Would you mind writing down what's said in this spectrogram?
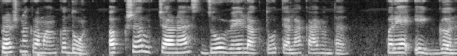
प्रश्न क्रमांक दोन अक्षर उच्चारण्यास जो वेळ लागतो त्याला काय म्हणतात? पर्याय एक गण.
